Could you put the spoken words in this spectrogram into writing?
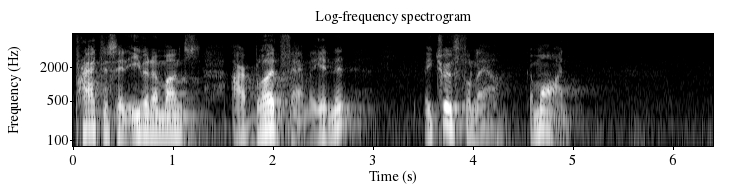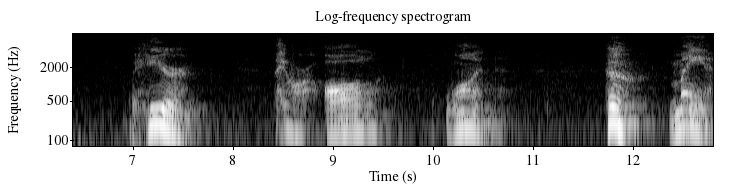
practice it even amongst our blood family, isn't it? Be truthful now. Come on. But here, they were all one. Oh, man.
